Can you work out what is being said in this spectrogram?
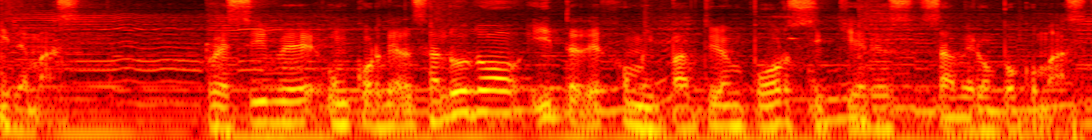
y demás recibe un cordial saludo y te dejo mi Patreon por si quieres saber un poco más.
